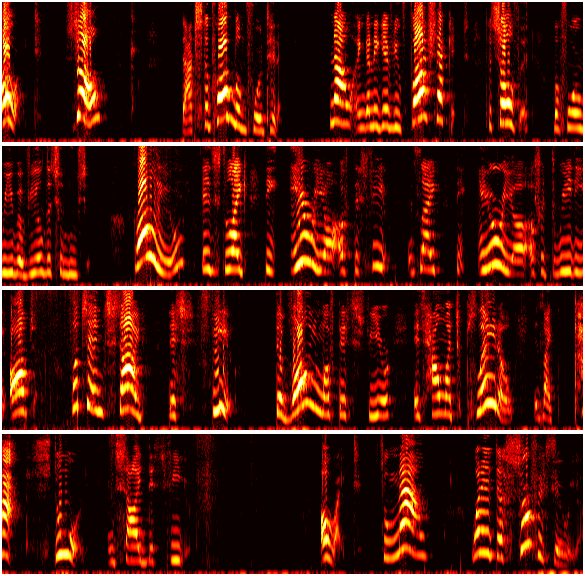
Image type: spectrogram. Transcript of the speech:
Alright, so that's the problem for today. Now I'm going to give you 5 seconds to solve it before we reveal the solution. Volume is like the area of the sphere. It's like the area of a 3D object. What's inside this sphere? The volume of this sphere is how much Play-Doh is like packed, stored inside the sphere. Alright, so now, what is the surface area?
